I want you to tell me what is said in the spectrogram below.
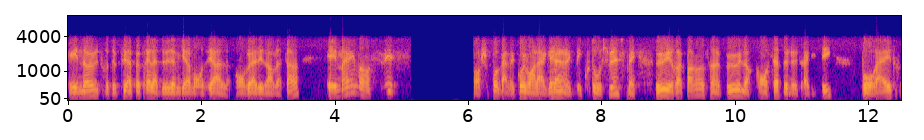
est neutre depuis à peu près la Deuxième Guerre mondiale. On veut aller dans l'OTAN. Et même en Suisse, bon, je ne sais pas avec quoi ils vont à la guerre avec des couteaux suisses, mais eux, ils repensent un peu leur concept de neutralité pour être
